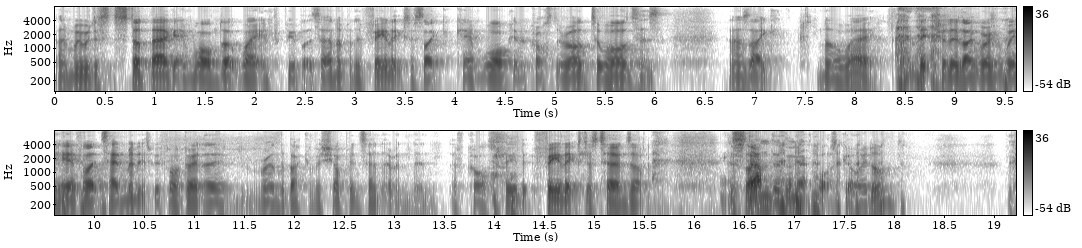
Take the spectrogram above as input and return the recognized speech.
And we were just stood there getting warmed up, waiting for people to turn up. And then Felix just like came walking across the road towards us. And I was like, no way. Like literally, like we're, we're here for like 10 minutes before going to, around the back of a shopping centre. And then, of course, Felix, Felix just turns up. Just like, Standard, isn't it? What's going on?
